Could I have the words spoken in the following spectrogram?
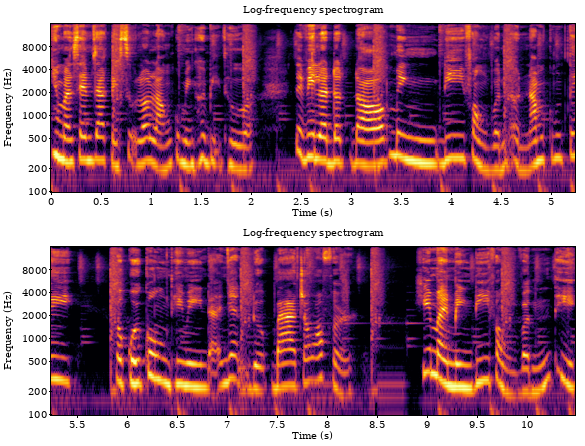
Nhưng mà xem ra cái sự lo lắng của mình hơi bị thừa. Tại vì là đợt đó mình đi phỏng vấn ở 5 công ty và cuối cùng thì mình đã nhận được 3 job offer. Khi mà mình đi phỏng vấn thì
